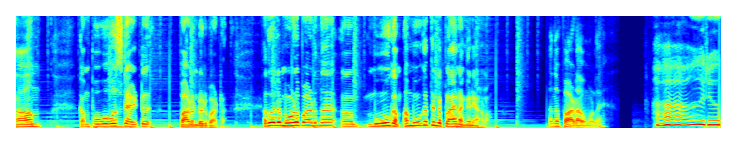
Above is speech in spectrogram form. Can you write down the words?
കാം കമ്പോസ്ഡ് ആയിട്ട് പാടേണ്ട ഒരു പാട്ടാണ് അതുപോലെ മോൾ പാടുന്ന മൂകം ആ മൂകത്തിന്റെ പ്ലാൻ അങ്ങനെയാണോ? ഒന്ന് പാടാവും മോളെ? ആരോ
